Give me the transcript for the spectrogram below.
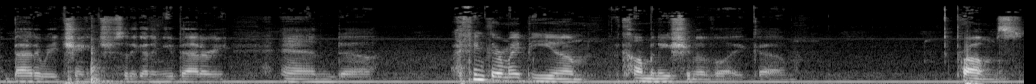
a battery change, so they got a new battery, and uh, I think there might be um, a combination of like um, problems.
